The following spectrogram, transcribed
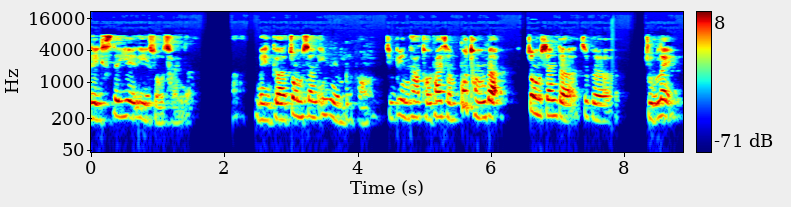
类似的业力所成的啊，每个众生因缘不同，即便他投胎成不同的众生的这个族类，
